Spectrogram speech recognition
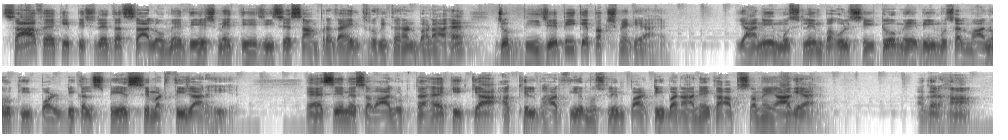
साफ़ है कि पिछले दस सालों में देश में तेज़ी से सांप्रदायिक ध्रुवीकरण बढ़ा है, जो बीजेपी के पक्ष में गया है। यानी मुस्लिम बहुल सीटों में भी मुसलमानों की पॉलिटिकल स्पेस सिमटती जा रही है। ऐसे में सवाल उठता है कि क्या अखिल भारतीय मुस्लिम पार्टी बनाने का अब समय आ गया है? अगर हाँ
